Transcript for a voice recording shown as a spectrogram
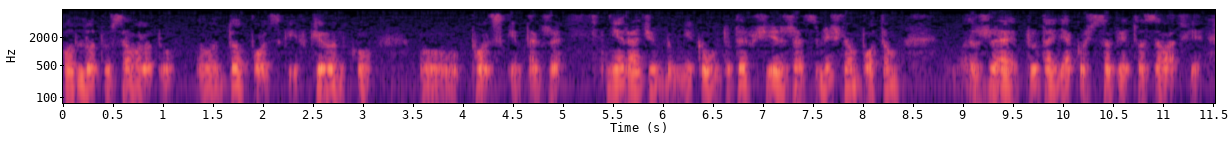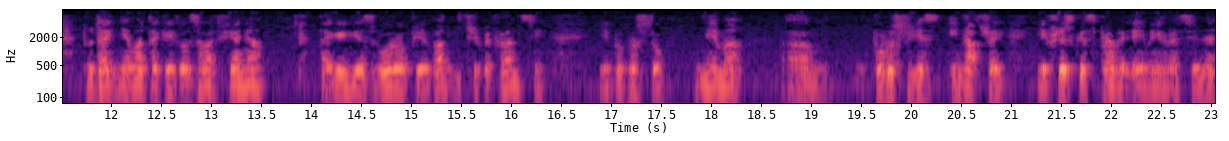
odlotu samolotu o, do Polski w kierunku polskim. Także nie radziłbym nikomu tutaj przyjeżdżać z myślą po tą, że tutaj jakoś sobie to załatwię. Tutaj nie ma takiego załatwiania, tak jak jest w Europie, w Anglii czy we Francji i po prostu nie ma, um, po prostu jest inaczej i wszystkie sprawy emigracyjne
